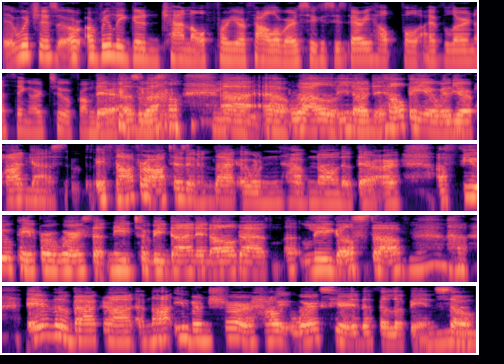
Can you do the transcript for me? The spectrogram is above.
which is a, a, really good channel for your followers because it's very helpful. I've learned a thing or two from there as well. uh, uh, while you know helping you with your podcast. If not for autism in black, I wouldn't have known that there are a few paperworks that need to be done and all that uh, legal stuff yeah. in the background. I'm not even sure how it works here in the Philippines. So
